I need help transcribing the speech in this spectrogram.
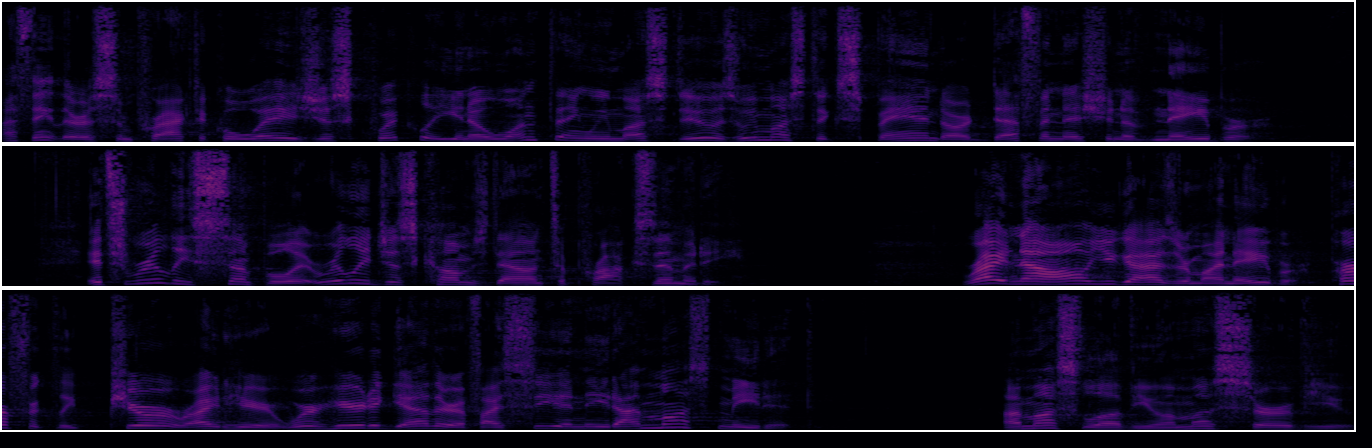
I think there are some practical ways, just quickly. You know, one thing we must do is we must expand our definition of neighbor. It's really simple, it really just comes down to proximity. Right now, all you guys are my neighbor, perfectly pure right here. We're here together. If I see a need, I must meet it. I must love you. I must serve you.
